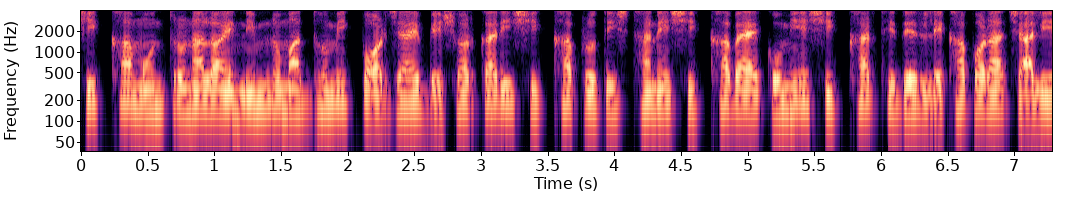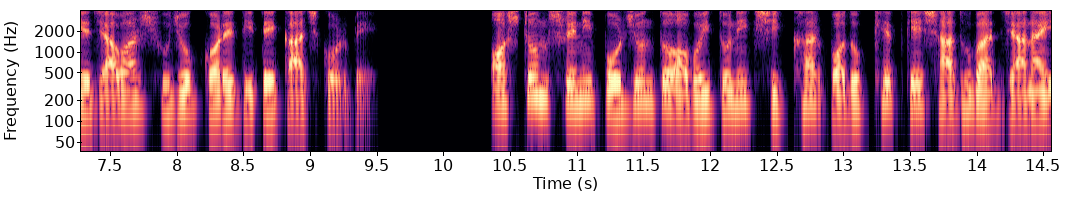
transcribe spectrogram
শিক্ষা মন্ত্রণালয় নিম্ন মাধ্যমিক পর্যায়ে বেসরকারি শিক্ষা প্রতিষ্ঠানে শিক্ষা ব্যয় কমিয়ে শিক্ষার্থীদের লেখাপড়া চালিয়ে যাওয়ার সুযোগ করে দিতে কাজ করবে। অষ্টম শ্রেণি পর্যন্ত অবৈতনিক শিক্ষার পদক্ষেপকে সাধুবাদ জানাই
